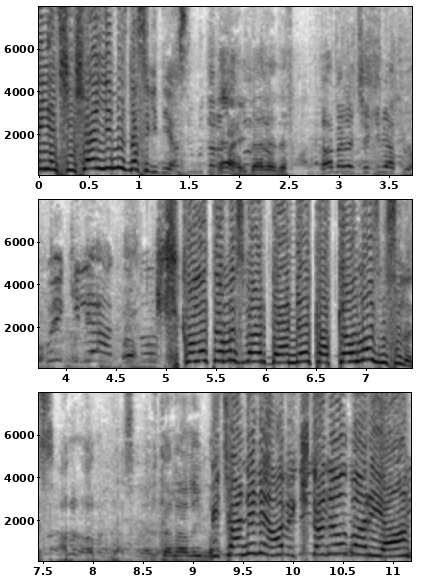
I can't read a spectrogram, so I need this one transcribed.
yetişin. Şenliğimiz nasıl gidiyor? Ya idare eder. Kamera çekim yapıyor. Bu ikili olsun. Çikolatamız var. Derneğe katkı almaz mısınız? Bir tane alayım ben. Bir tane ne abi? İki tane al bari ya.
